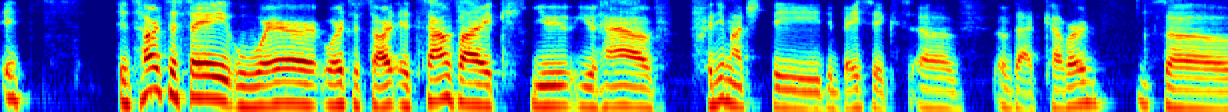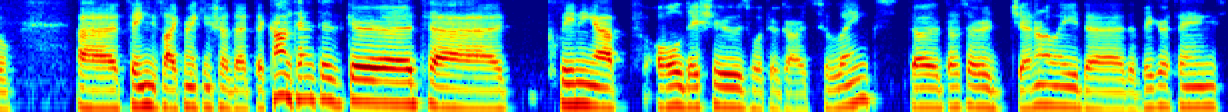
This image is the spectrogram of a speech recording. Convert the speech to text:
it's it's hard to say where where to start. It sounds like you you have pretty much the the basics of of that covered. So uh, things like making sure that the content is good, uh, cleaning up old issues with regards to links. Th those are generally the the bigger things.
